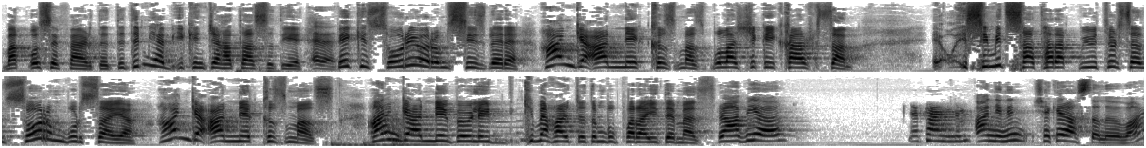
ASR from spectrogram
Bak o seferde dedim ya ikinci hatası diye. Evet. Peki soruyorum sizlere hangi anne kızmaz bulaşık yıkarsan e, simit satarak büyütürsen sorun Bursa'ya hangi anne kızmaz? Hangi anne böyle kime harcadım bu parayı demez? Rabia, Efendim? annenin şeker hastalığı var.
